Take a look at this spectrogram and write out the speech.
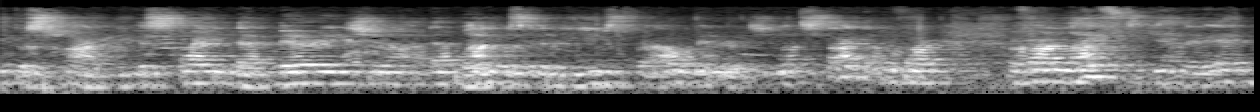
It was hard because starting that marriage, you know, that money was going to be used for our marriage, you know, start of our, of our life together. And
